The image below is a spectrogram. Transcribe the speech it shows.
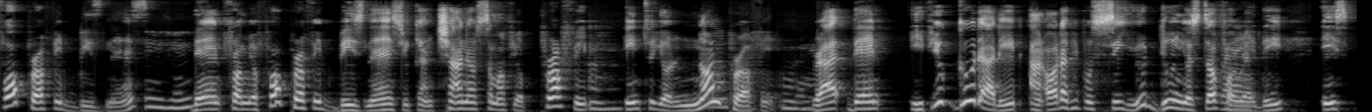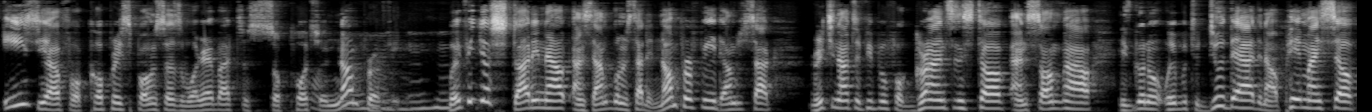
for profit business. Mm-hmm. Then, from your for profit business, you can channel some of your profit mm-hmm. into your non profit, mm-hmm. right? Then, if you're good at it and other people see you doing your stuff right. already, it's easier for corporate sponsors, whatever, to support your mm-hmm, nonprofit. Mm-hmm. But if you're just starting out and say, I'm going to start a nonprofit, I'm going to start reaching out to people for grants and stuff, and somehow it's going to be able to do that, and I'll pay myself,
